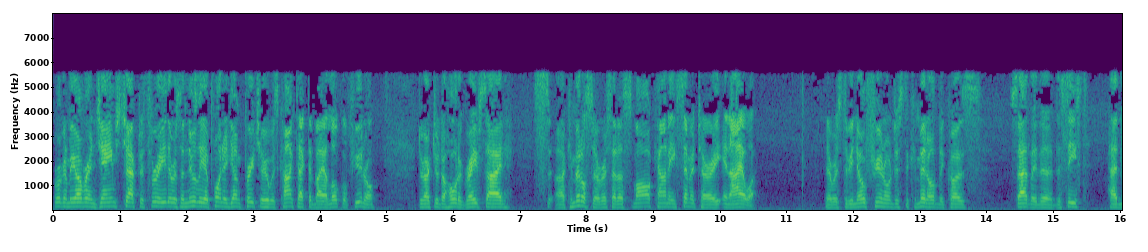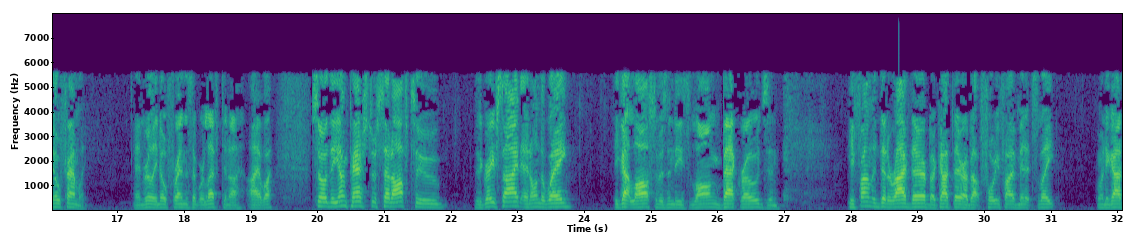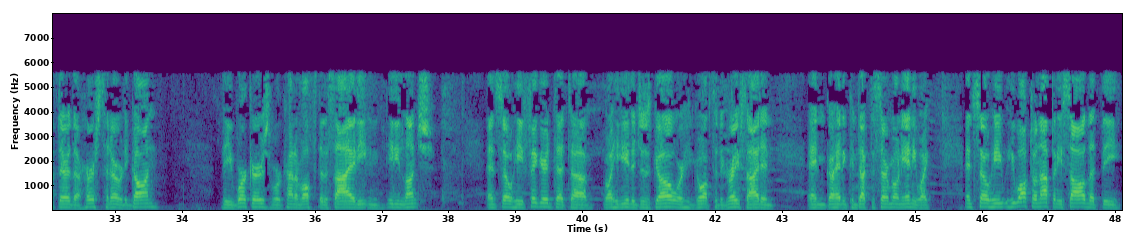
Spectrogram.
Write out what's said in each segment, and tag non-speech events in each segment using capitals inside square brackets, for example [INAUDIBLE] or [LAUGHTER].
We're going to be over in James chapter 3. There was a newly appointed young preacher who was contacted by a local funeral director to hold a graveside uh, committal service at a small county cemetery in Iowa. There was to be no funeral, just a committal, because sadly the deceased had no family and really no friends that were left in uh, Iowa. So the young pastor set off to the graveside, and on the way, he got lost. It was in these long back roads, and he finally did arrive there, but got there about 45 minutes late. When he got there, the hearse had already gone. The workers were kind of off to the side eating eating lunch, and so he figured that uh, well, he could either just go or he could go up to the graveside and and go ahead and conduct the ceremony anyway. And so he he walked on up and he saw that the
